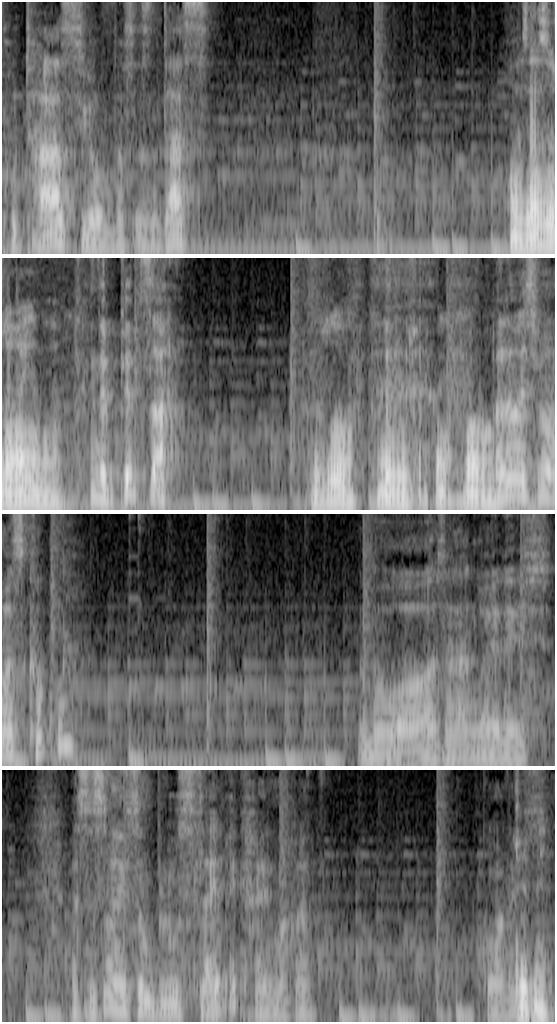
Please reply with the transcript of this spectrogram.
Potassium, was ist denn das? Was hast du da reingemacht? Eine Pizza. Ach So, na gut, kann ich. Warte mal, ich will mal was gucken. Boah, ist ja langweilig. Was ist, wenn ich so ein Blue Slime Egg reinmache? Gar nichts. Geht nicht.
